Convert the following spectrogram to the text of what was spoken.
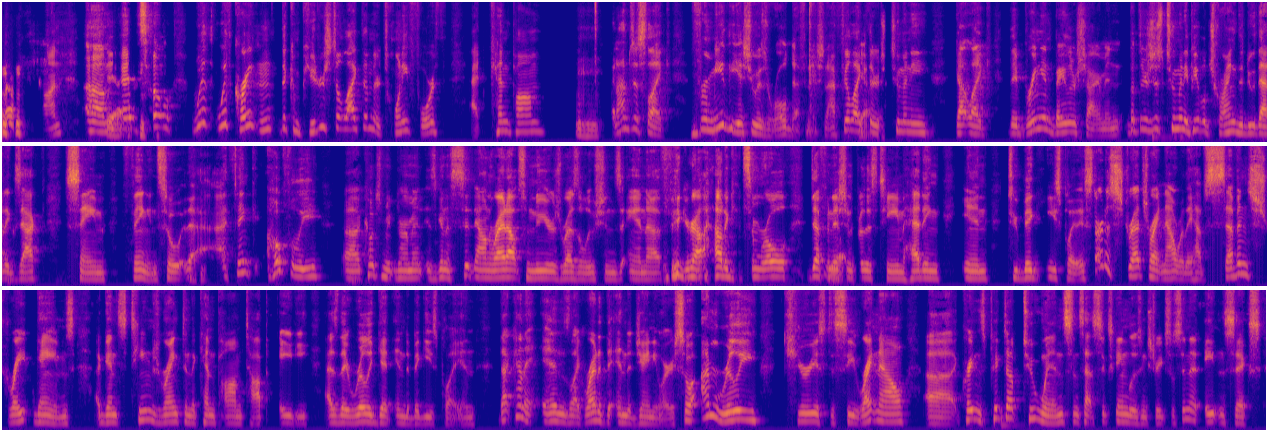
on. Um, yeah. And so with with Creighton, the computers still like them. They're 24th at KenPom. Mm-hmm. And I'm just like, for me, the issue is role definition. I feel like yeah. there's too many. Got like they bring in Baylor Scheierman, but there's just too many people trying to do that exact same thing. And so mm-hmm. I think hopefully uh, Coach McDermott is going to sit down, write out some New Year's resolutions, and uh, figure out how to get some role definition yeah. for this team heading into Big East play. They start a stretch right now where they have seven straight games against teams ranked in the KenPom top 80 as they really get into Big East play. And that kind of ends like right at the end of January. So I'm really curious to see right now. Uh, Creighton's picked up two wins since that six game losing streak. So sitting at eight and six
